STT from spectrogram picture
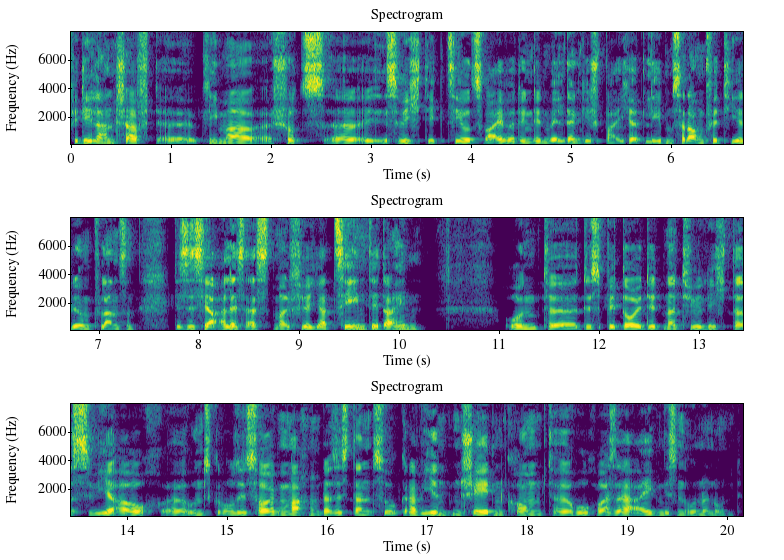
für die Landschaft. Äh, Klimaschutz äh, ist wichtig, CO2 wird in den Wäldern gespeichert, Lebensraum für Tiere und Pflanzen. Das ist ja alles erstmal für Jahrzehnte dahin. Und äh, das bedeutet natürlich, dass wir auch äh, uns große Sorgen machen, dass es dann zu gravierenden Schäden kommt, äh, Hochwasserereignissen und und und.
